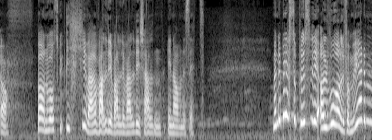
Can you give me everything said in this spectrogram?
ja, barnet vårt skulle ikke være veldig veldig, veldig sjelden i navnet sitt. Men det ble så plutselig alvorlig for meg. Vi hadde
